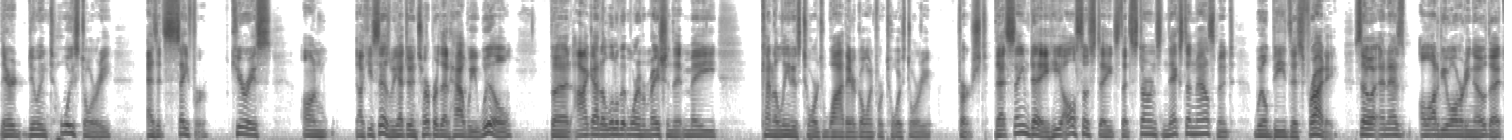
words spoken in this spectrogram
they're doing Toy Story as it's safer. Curious on, like he says, we have to interpret that how we will, but I got a little bit more information that may kind of lean us towards why they're going for Toy Story first. That same day, he also states that Stern's next announcement will be this Friday. So, and as a lot of you already know, that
